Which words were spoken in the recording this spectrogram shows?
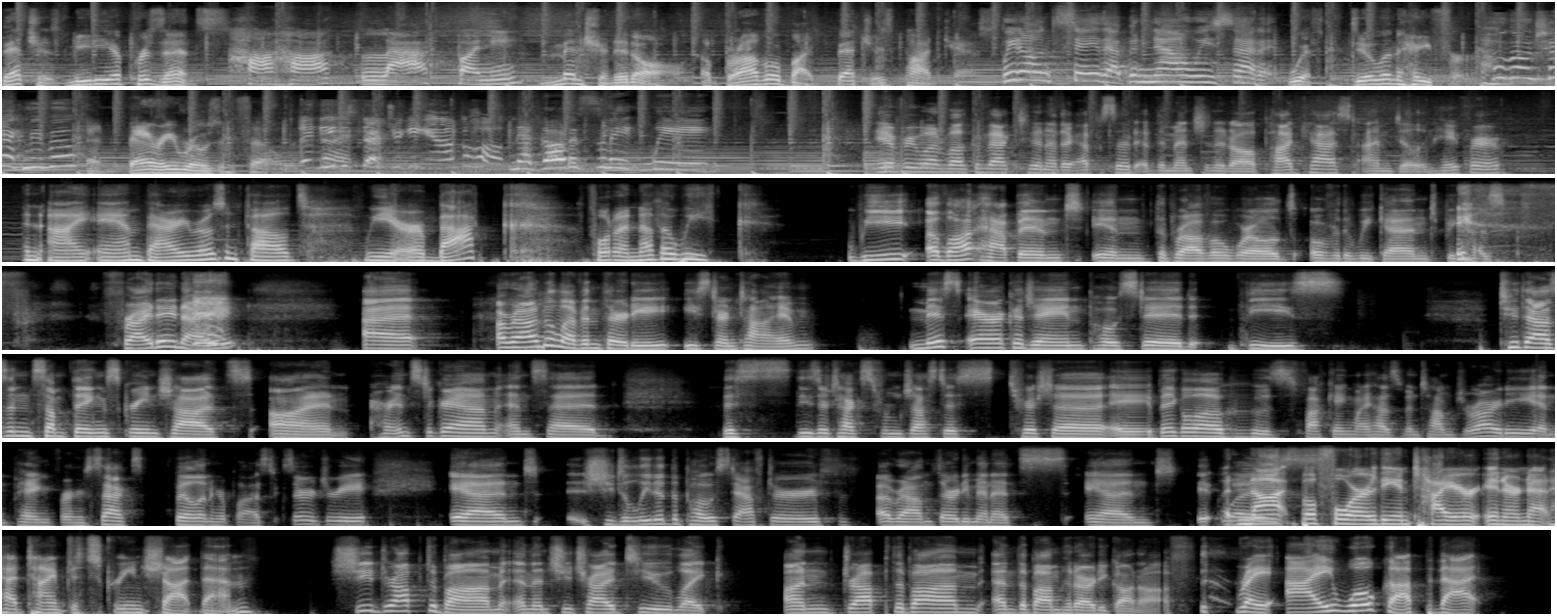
Betches Media presents Ha ha, laugh, funny. Mention It All, a Bravo by Betches podcast We don't say that, but now we said it. with Dylan Hafer Who gonna check me, boo? and Barry Rosenfeld. I need to start drinking alcohol. Now go to sleep, wig. Hey everyone, welcome back to another episode of the Mention It All podcast. I'm Dylan Hafer. And I am Barry Rosenfeld. We are back for another week. We a lot happened in the Bravo world over the weekend because fr- Friday night at around 11:30 Eastern Time, Miss Erica Jayne posted these 2000 something screenshots on her Instagram and said this these are texts from Justice Tricia A. Bigelow, who's fucking my husband Tom Girardi and paying for her sex bill and her plastic surgery. And she deleted the post after th- around 30 minutes. And it But was not before the entire internet had time to screenshot them. she dropped a bomb and then she tried to like undrop the bomb and the bomb had already gone off. Right. I woke up that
